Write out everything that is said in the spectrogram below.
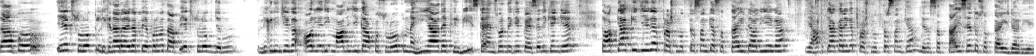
तो आपको एक श्लोक लिखना रहेगा पेपर में तो आप एक श्लोक ज़रूर लिख लीजिएगा। और यदि मान लीजिए कि आपको श्लोक नहीं याद है, फिर भी इसका आंसर देखिए कैसे लिखेंगे। तो आप क्या कीजिएगा, प्रश्नोत्तर संख्या सत्ताईस डालिएगा। यहाँ पर क्या करेंगे, प्रश्नोत्तर संख्या, जैसे सत्ताईस है तो सत्ताईस डालिए।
